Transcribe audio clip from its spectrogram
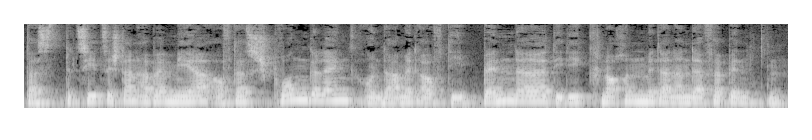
Das bezieht sich dann aber mehr auf das Sprunggelenk und damit auf die Bänder, die die Knochen miteinander verbinden.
